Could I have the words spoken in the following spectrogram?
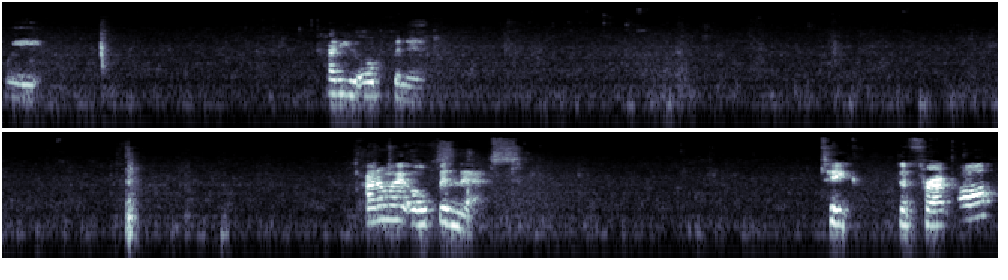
Wait. How do you open it? How do I open this? Take the front off?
